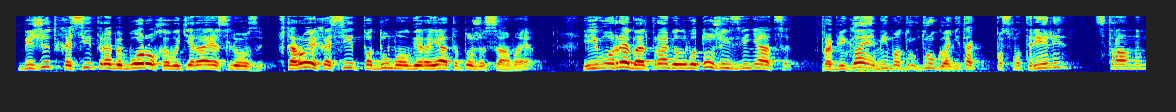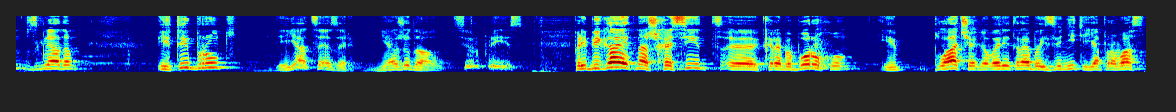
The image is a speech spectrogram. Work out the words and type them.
бежит хасид Рэбе Боруха, вытирая слезы. Второй хасид подумал, вероятно, то же самое. И его Рэбе отправил его тоже извиняться. Пробегая мимо друг друга, они так посмотрели странным взглядом. И ты, Брут, и я, Цезарь, не ожидал. Сюрприз. Прибегает наш хасид э, к Рэбе Боруху и плача говорит, Рэбе, извините, я про вас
